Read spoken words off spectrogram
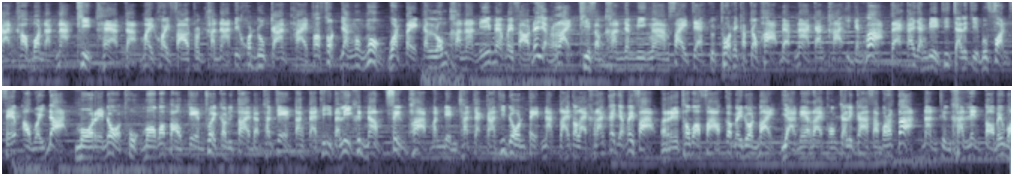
การเข้าบอลหนักๆที่แทบจะไม่ค่อยฟาวจนขนาดที่คนดูการถ่ายทอดสดยังงงๆว่าเตะกันล้มขนาดนี้แม่งไม่ฟาวได้อย่างไร ที่สำคัญยังมีงามไส้แจกจุดโทษให้กับเจ้าภาพแบบหน้ากางขาอีกอย่างมาก แต่ก็ยังดีที่จาริจิบุฟฟอนเซฟเอาไว้ได้ โมเรโนถูกมองว่าเป่าเกมช่วยเกาหลีใต้แบบชัดเจนตั้งแต่ที่อิตาลีขึ้นนำซึ่งภาพมันเด่นชัดจากการที่โดนเตะหนักหลายต่อหลายครั้งก็ยังไม่ฟาหรือถ้าว่าฟาก็ไม่โดนใบ อย่างในรายของจาริก้าซาบอรต้านั่นถึงขั้นเล่นต่อไม่ไหว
